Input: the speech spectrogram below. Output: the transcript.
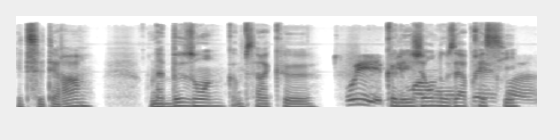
etc. On a besoin comme ça que Oui, Que les gens nous apprécient. euh,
